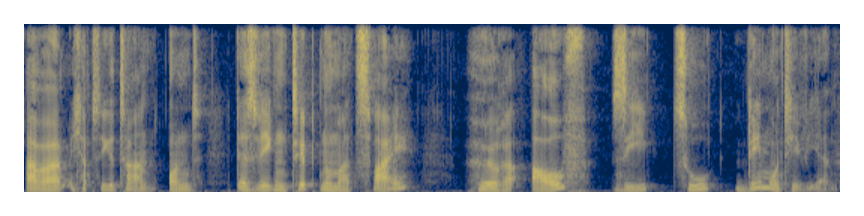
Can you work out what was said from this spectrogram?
aber ich habe sie getan. Und deswegen Tipp Nummer zwei, höre auf, sie zu demotivieren.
